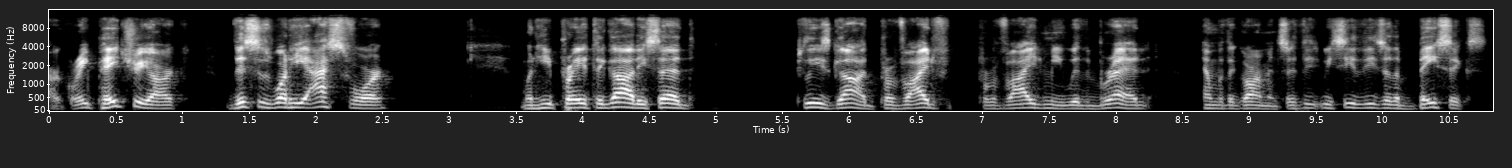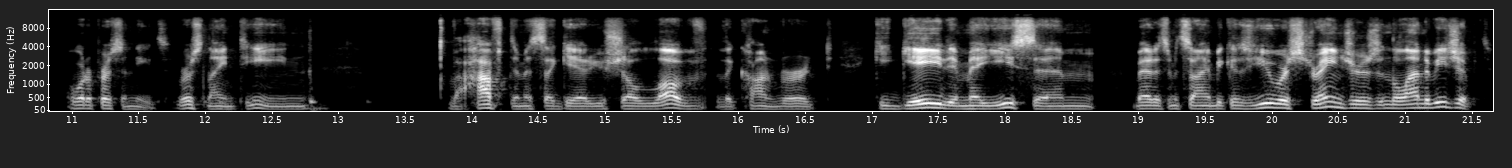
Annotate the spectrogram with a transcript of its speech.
our great patriarch, this is what he asked for when he prayed to God. He said, "Please God, provide provide me with bread and with a garment." So th- we see these are the basics of what a person needs. Verse 19 you shall love the convert, because you were strangers in the land of Egypt.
